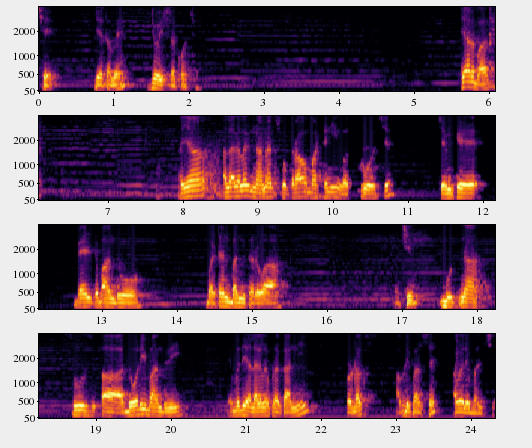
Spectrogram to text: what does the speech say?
છે જે તમે જોઈ શકો છો. ત્યારબાદ અહીંયા અલગ અલગ નાના છોકરાઓ માટેની વસ્તુઓ છે. જેમ કે બેલ્ટ બાંધવો, બટન બંધ કરવા, પછી બૂટના શૂઝ દોરી બાંધવી એ બધી અલગ અલગ પ્રકારની પ્રોડક્ટ્સ આપણી પાસે અવેલેબલ છે.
